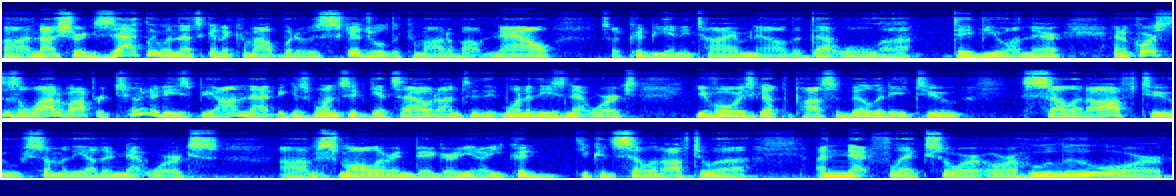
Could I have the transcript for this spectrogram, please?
uh, not sure exactly when that's going to come out, but it was scheduled to come out about now. So it could be any time now that that will uh, debut on there. And of course, there's a lot of opportunities beyond that because once it gets out onto the, one of these networks, you've always got the possibility to sell it off to some of the other networks, um, smaller and bigger. You know, you could you could sell it off to a, a Netflix or or a Hulu or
